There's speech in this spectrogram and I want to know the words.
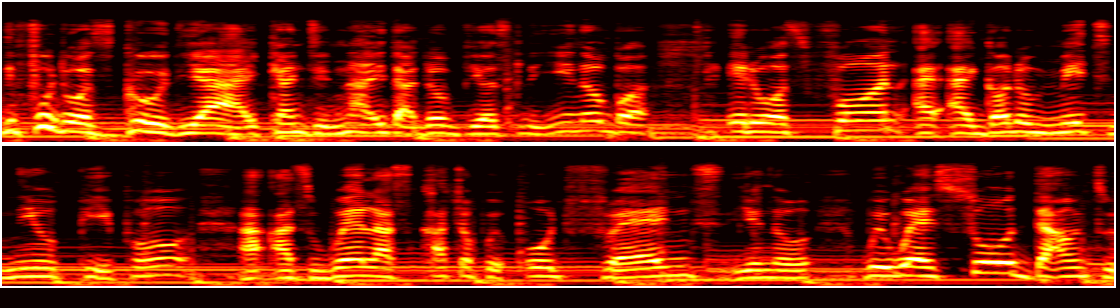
the food was good yeah i can't deny that obviously you know but it was fun i, I got to meet new people uh, as well as catch up with old friends. You know, we were so down to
